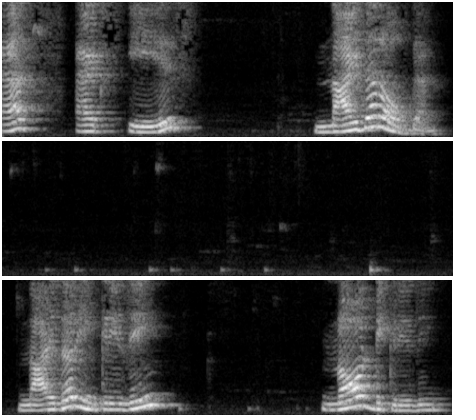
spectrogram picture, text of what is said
fx is neither of them. Neither increasing nor decreasing.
